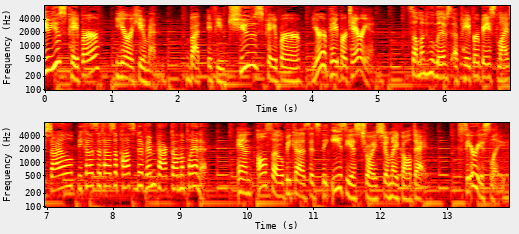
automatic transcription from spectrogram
you use paper, you're a human. But if you choose paper, you're a papertarian. Someone who lives a paper based lifestyle because it has a positive impact on the planet. And also because it's the easiest choice you'll make all day. Seriously.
